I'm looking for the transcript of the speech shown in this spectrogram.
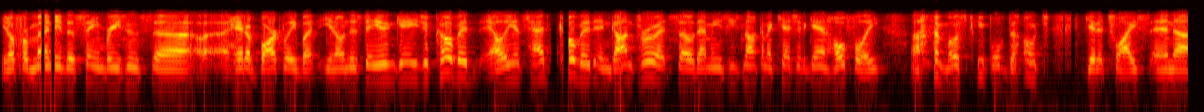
you know, for many of the same reasons uh, ahead of Barkley, but you know, in this day and age of COVID, Elliott's had COVID and gone through it, so that means he's not going to catch it again. Hopefully, uh, most people don't get it twice, and uh,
